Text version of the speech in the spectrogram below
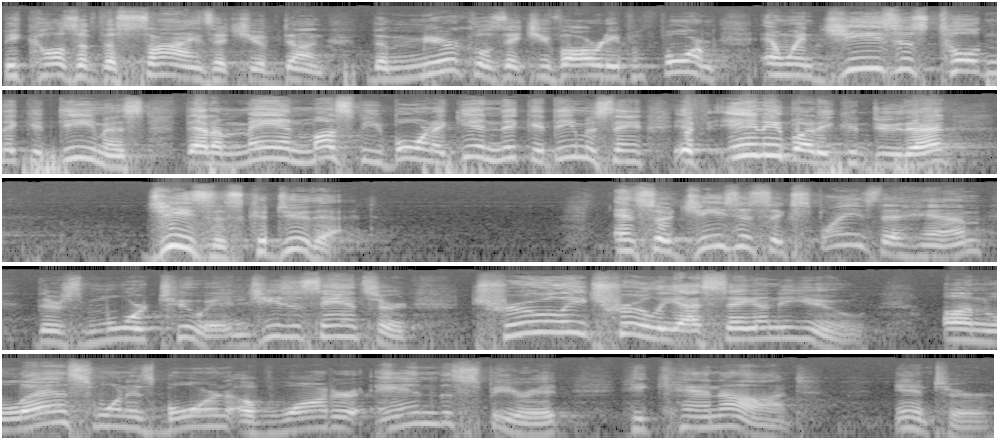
Because of the signs that you have done, the miracles that you've already performed. And when Jesus told Nicodemus that a man must be born again, Nicodemus saying, if anybody can do that, Jesus could do that. And so Jesus explains to him there's more to it. And Jesus answered, Truly, truly, I say unto you, unless one is born of water and the Spirit, he cannot enter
